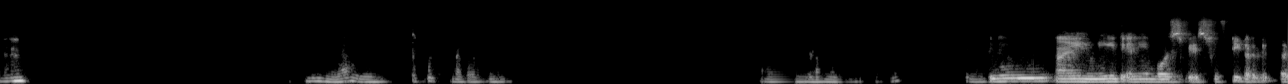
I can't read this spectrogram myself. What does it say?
हम्म। हम्म, यार ये- Do I need any more space? 50 कर देता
